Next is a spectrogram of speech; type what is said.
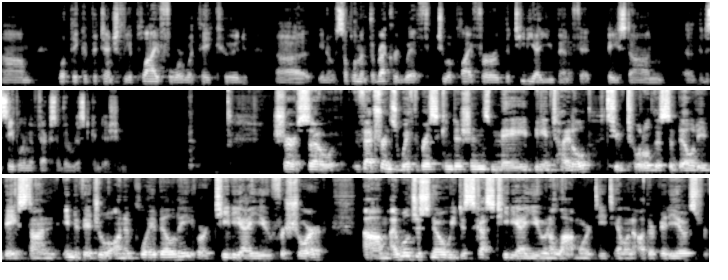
um, what they could potentially apply for, what they could uh, you know supplement the record with to apply for the TDIU benefit based on uh, the disabling effects of the wrist condition. Sure. So veterans with risk conditions may be entitled to total disability based on individual unemployability or TDIU for short. Um, I will just know we discussed TDIU in a lot more detail in other videos, for,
